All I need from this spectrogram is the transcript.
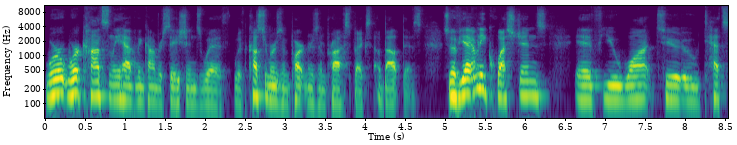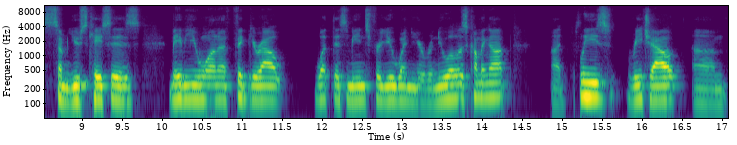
we're we're constantly having conversations with with customers and partners and prospects about this. So if you have any questions, if you want to test some use cases, maybe you want to figure out what this means for you when your renewal is coming up, uh, please reach out. Um,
